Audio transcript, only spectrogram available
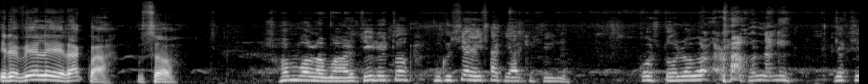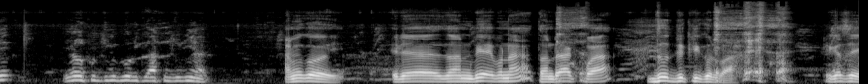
এটা বেলে রাখবা বুঝছ? সম্বল আমার যেটাই তো মুখে চাই থাকি আর কিছুই না কষ্ট হলো আমার এখন নাকি দেখছি এই ওষুধ গরু কি আছে দুনিয়ায় আমি কই এটা যখন বিয়ে হইব না তখন রাখবা দুধ বিক্রি করবা ঠিক আছে?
